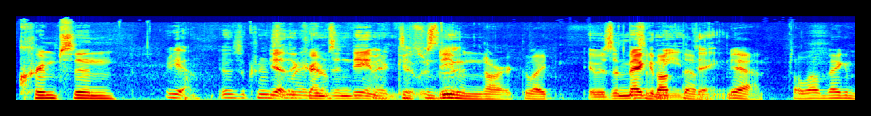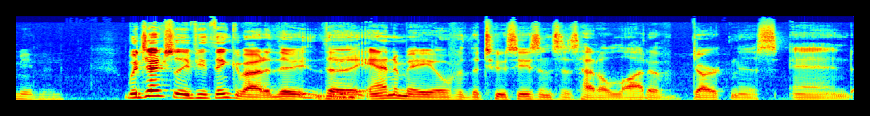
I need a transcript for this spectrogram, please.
Crimson, yeah it was a crimson Yeah, the Rider. Crimson yeah, Demons. it Crimson was Demon arc. Like it was a it's Megumin them. thing. Yeah, it's all about Megumin. And Which actually, if you think about it, the the Yeah. anime over the two seasons has had a lot of darkness and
